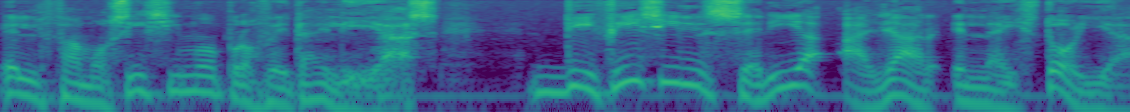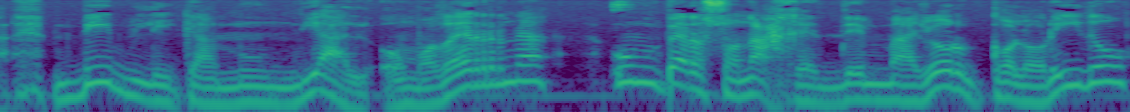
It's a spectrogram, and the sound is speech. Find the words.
el famosísimo profeta Elías. Difícil sería hallar en la historia bíblica mundial o moderna un personaje de mayor colorido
